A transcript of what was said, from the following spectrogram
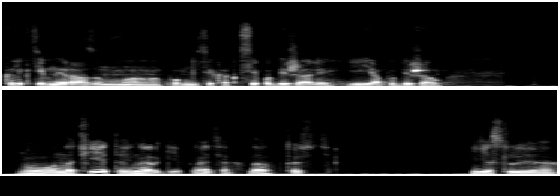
коллективный разум. Помните, как все побежали, и я побежал. Ну, на чьей-то энергии, понимаете, да? То есть, если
